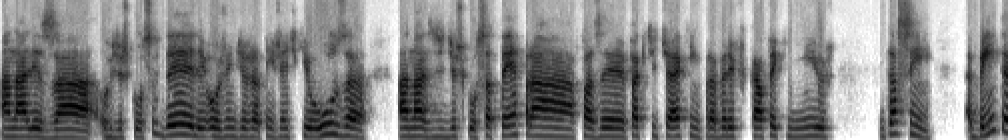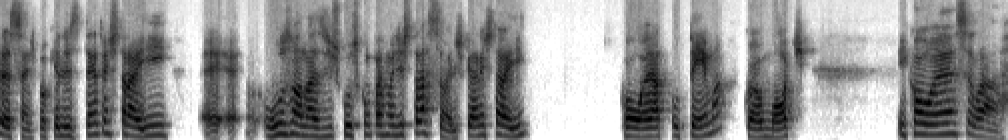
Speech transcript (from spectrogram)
analisar os discursos dele. Hoje em dia já tem gente que usa análise de discurso até para fazer fact-checking, para verificar fake news. Então, assim, é bem interessante, porque eles tentam extrair, é, é usam a análise de discurso como forma de extração. Eles querem extrair qual é o tema, qual é o mote, e qual é, sei lá,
